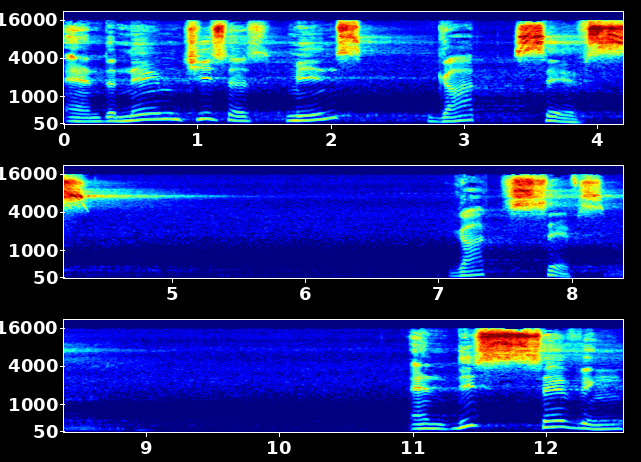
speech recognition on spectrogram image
And the name Jesus means God saves. God saves. And this saving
